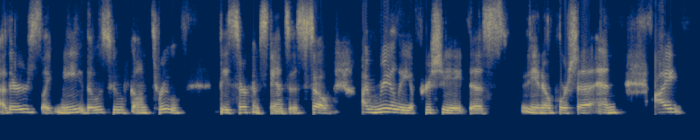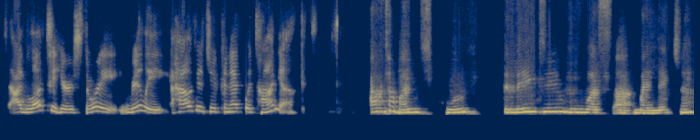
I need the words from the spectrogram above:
others, like me, those who've gone through these circumstances. So I really appreciate this you know, Portia. And I I'd love to hear a story. Really, how did you connect with Tanya? After Bible school, the lady who was uh, my lecturer,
